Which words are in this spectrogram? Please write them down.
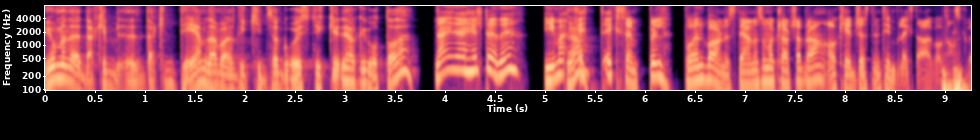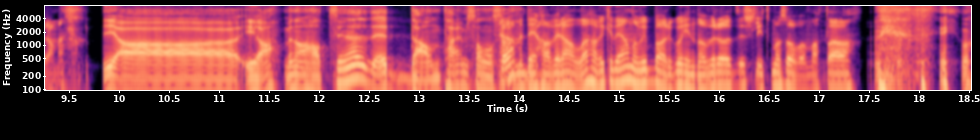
Jo, men det er, ikke, det er ikke det, men det er bare at de kidsa går i stykker. De har ikke godt av det. Nei, jeg er helt enig. Gi meg Ja. ett eksempel på en barnestjerne som har klart seg bra. Ok, Justin Timberlake, har gått ganske bra, men Ja Ja, men han har hatt sine eh, downtimes, han også. Ja, men det har vi alle, har vi ikke det? Når vi bare går innover og sliter med å sove om natta. Jo,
